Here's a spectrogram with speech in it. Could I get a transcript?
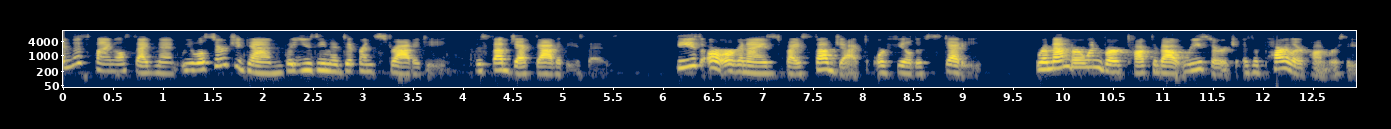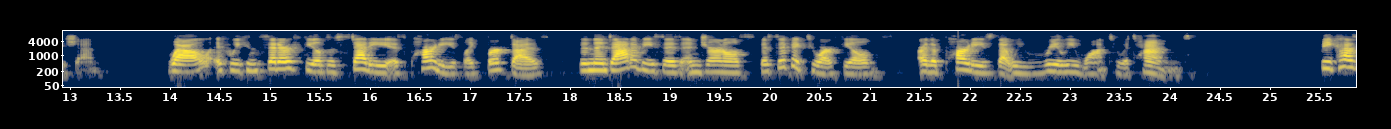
In this final segment, we will search again, but using a different strategy, the subject databases. These are organized by subject or field of study. Remember when Burke talked about research as a parlor conversation? Well, if we consider fields of study as parties like Burke does, then the databases and journals specific to our fields are the parties that we really want to attend. Because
